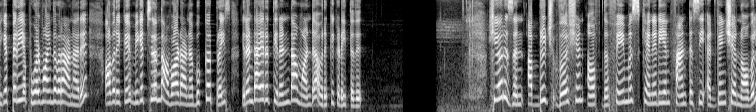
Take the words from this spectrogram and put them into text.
மிகப்பெரிய புகழ் வாய்ந்தவராக ஆனார் அவருக்கு மிகச்சிறந்த அவார்டான புக்கர் பிரைஸ் இரண்டாயிரத்தி ரெண்டாம் ஆண்டு அவருக்கு கிடைத்தது. Here is an abridged version of the famous Canadian fantasy adventure novel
